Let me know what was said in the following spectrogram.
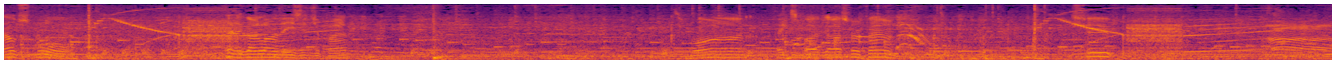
So small. I think they've got a lot of these in Japan. It's one. Takes five dollars for a pound. Two. Ah.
